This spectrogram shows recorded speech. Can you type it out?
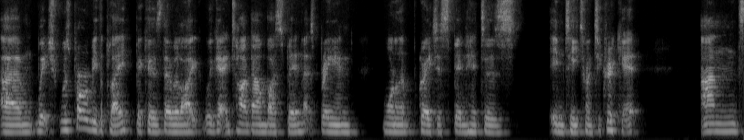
um, which was probably the play because they were like, we're getting tied down by spin. Let's bring in one of the greatest spin hitters in T20 cricket. And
